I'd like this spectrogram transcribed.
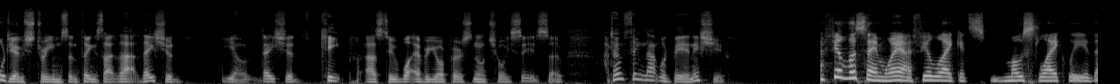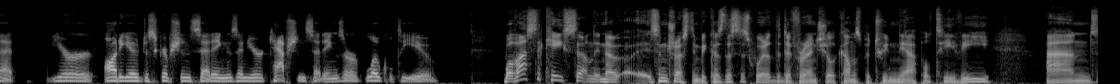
audio streams and things like that, they should you know, they should keep as to whatever your personal choice is. So I don't think that would be an issue. I feel the same way. I feel like it's most likely that your audio description settings and your caption settings are local to you. Well, that's the case, certainly. Now, it's interesting because this is where the differential comes between the Apple TV and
